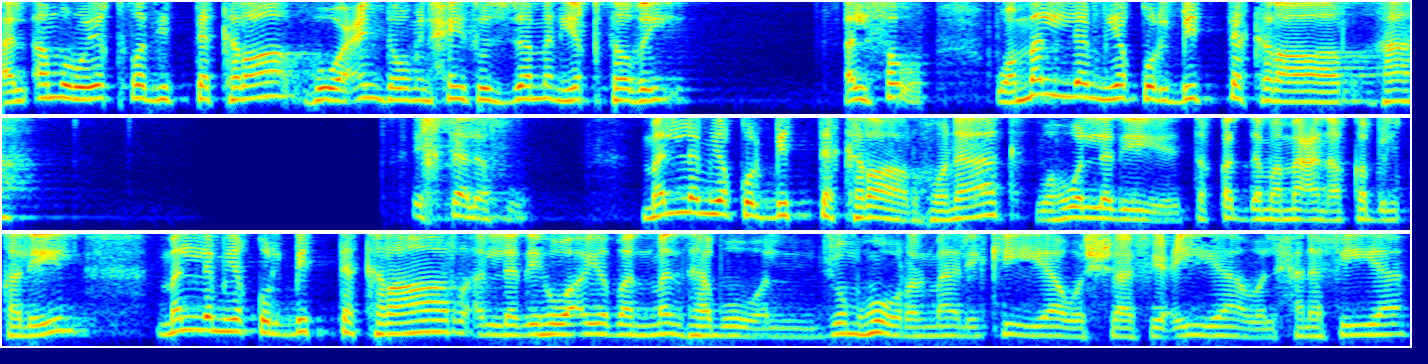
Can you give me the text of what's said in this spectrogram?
الأمر يقتضي التكرار هو عنده من حيث الزمن يقتضي الفور. ومن لم يقل بالتكرار ها اختلفوا. من لم يقل بالتكرار هناك وهو الذي تقدم معنا قبل قليل من لم يقل بالتكرار الذي هو أيضا مذهب الجمهور المالكية والشافعية والحنفية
